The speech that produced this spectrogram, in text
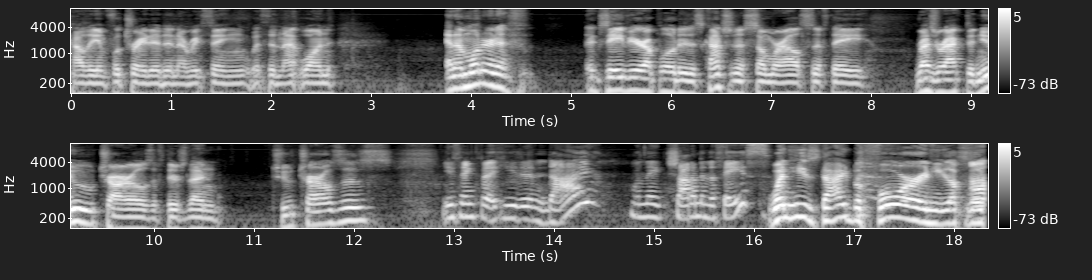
how they infiltrated and everything within that one. And I'm wondering if Xavier uploaded his consciousness somewhere else, and if they resurrect a new Charles, if there's then two Charleses. You think that he didn't die when they shot him in the face? When he's died before and he uploaded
